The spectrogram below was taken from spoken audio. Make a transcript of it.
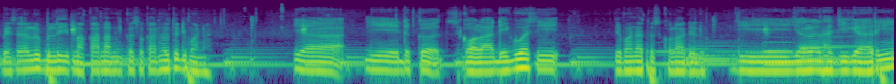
biasanya lu beli makanan kesukaan lu tuh di mana? Ya di deket sekolah di gua sih Di mana tuh sekolah di lu? di Jalan Haji Gari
